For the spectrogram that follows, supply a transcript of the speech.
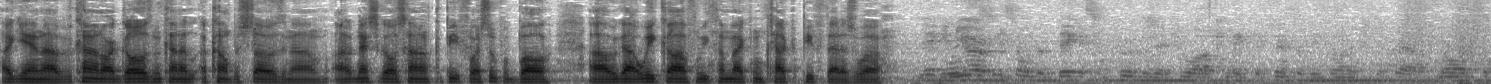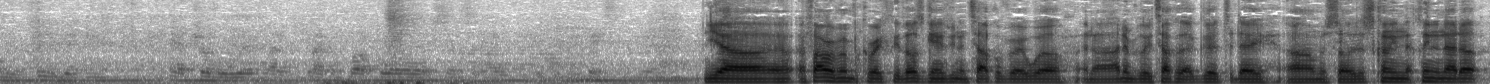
again, uh, kind of our goals, we kind of accomplished those. And um, our next goal is kind of compete for a Super Bowl. we got a week off, and we come back and try to compete for that as well. Yeah, if I remember correctly, those games we didn't tackle very well, and uh, I didn't really tackle that good today. Um, so just cleaning cleaning that up.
